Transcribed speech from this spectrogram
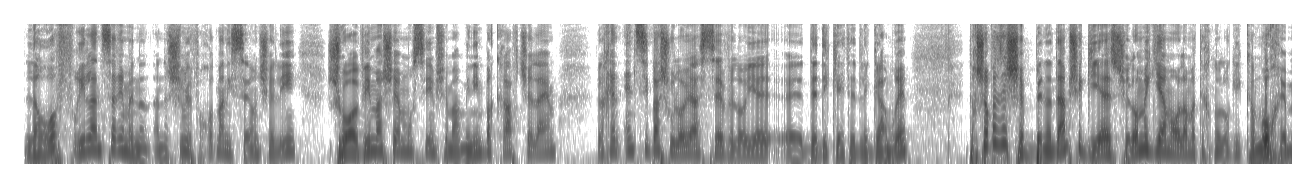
לרוב פרילנסרים הם אנשים, לפחות מהניסיון שלי, שאוהבים מה שהם עושים, שמאמינים ב craft שלהם, ולכן אין סיבה שהוא לא יעשה ולא יהיה dedicated לגמרי. תחשוב על זה שבן אדם שגייס, שלא מגיע מהעולם הטכנולוגי כמוכם,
